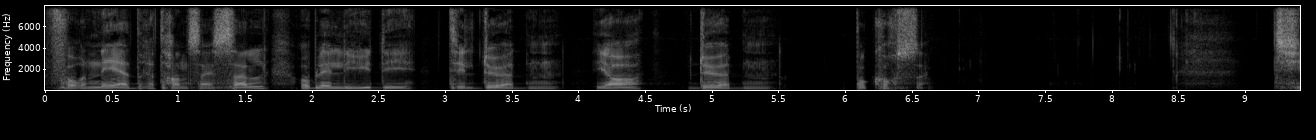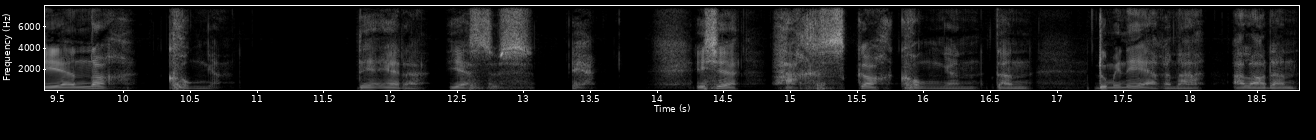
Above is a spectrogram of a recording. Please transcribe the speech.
fornedret han seg selv og ble lydig til døden, ja, døden på korset. Tjener kongen. Det er det Jesus er. Ikke herskerkongen, den dominerende eller den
